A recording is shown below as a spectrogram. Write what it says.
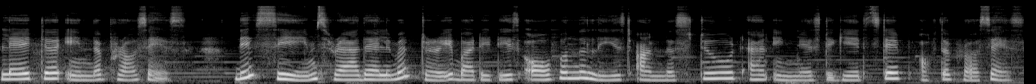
later in the process. This seems rather elementary, but it is often the least understood and investigated step of the process.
